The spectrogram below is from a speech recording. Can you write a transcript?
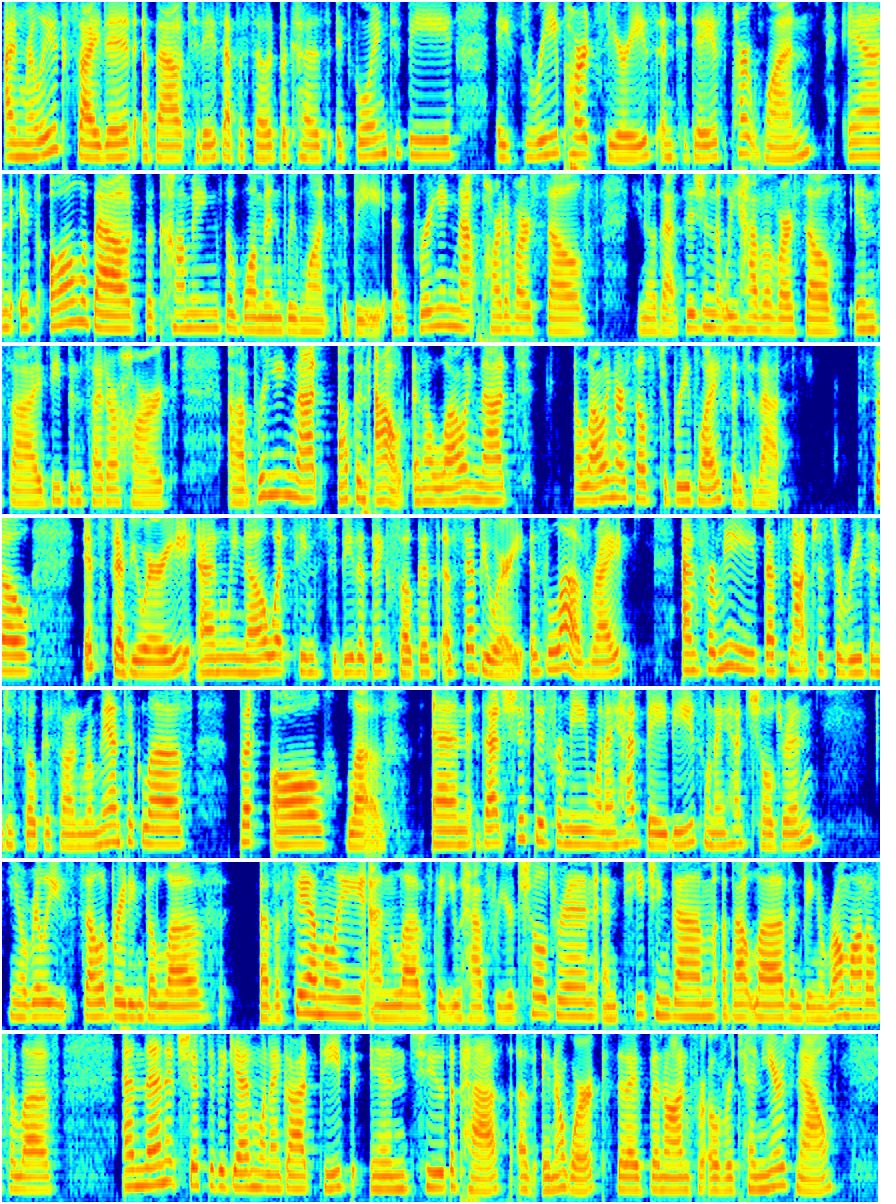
I'm really excited about today's episode because it's going to be a three part series, and today is part one. And it's all about becoming the woman we want to be and bringing that part of ourselves, you know, that vision that we have of ourselves inside, deep inside our heart, uh, bringing that up and out and allowing that, allowing ourselves to breathe life into that. So, it's February, and we know what seems to be the big focus of February is love, right? And for me, that's not just a reason to focus on romantic love, but all love. And that shifted for me when I had babies, when I had children, you know, really celebrating the love of a family and love that you have for your children and teaching them about love and being a role model for love. And then it shifted again when I got deep into the path of inner work that I've been on for over 10 years now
